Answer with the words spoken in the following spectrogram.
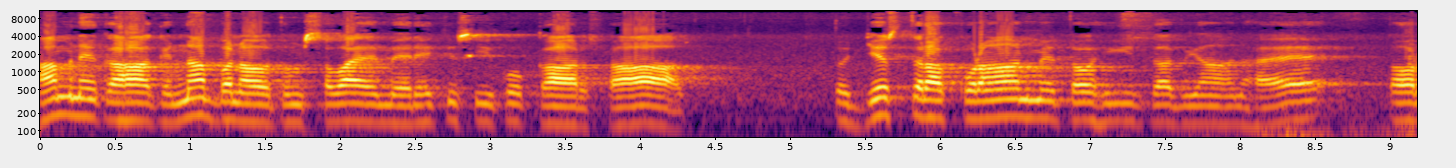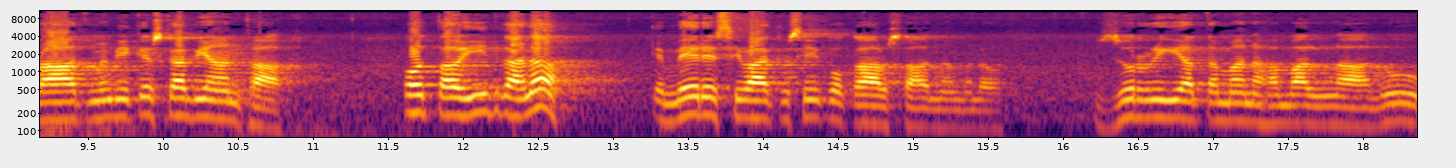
ہم نے کہا کہ نہ بناؤ تم سوائے میرے کسی کو کار ساز۔ تو جس طرح قرآن میں توحید کا بیان ہے، تورات میں بھی کس کا بیان تھا؟ وہ توحید کا نا؟ کہ میرے سوا کسی کو کار ساتھ نہ ملو ضروریت من حمل نالو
